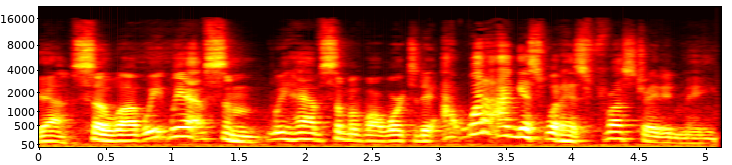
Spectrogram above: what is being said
Yeah, so uh, we, we have some we have some of our work to do. I, what I guess what has frustrated me,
